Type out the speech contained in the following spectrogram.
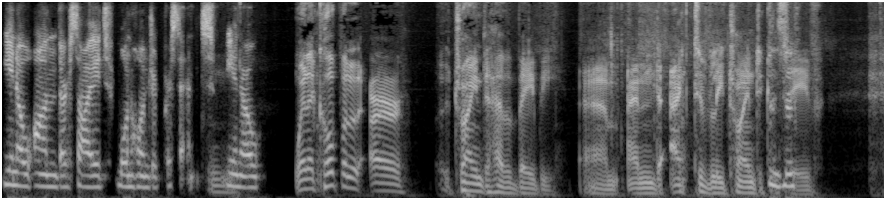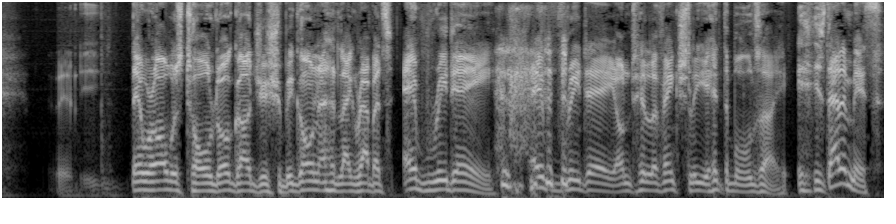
you know, on their side 100%, mm. you know. When a couple are trying to have a baby um, and actively trying to mm-hmm. conceive, mm-hmm. they were always told, oh God, you should be going at it like rabbits every day, every day until eventually you hit the bullseye. Is that a myth?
